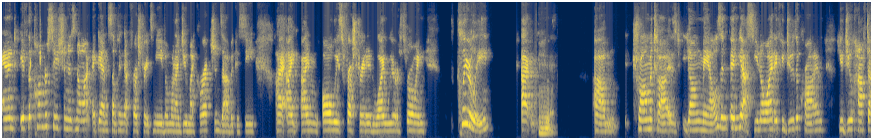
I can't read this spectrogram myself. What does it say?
and if the conversation is not again something that frustrates me even when i do my corrections advocacy i, I i'm always frustrated why we are throwing clearly at Mhm. Um, traumatized young males. And, and yes you know what? If you do the crime you do have to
